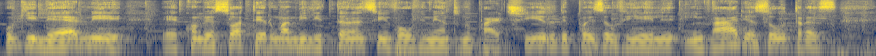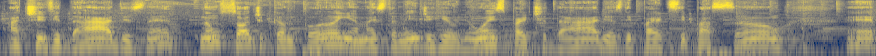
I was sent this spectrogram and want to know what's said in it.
o Guilherme é, começou a ter uma militância, um envolvimento no partido. Depois eu vi ele em várias outras atividades, né? Não só de campanha, mas também de reuniões partidárias, de participação. É,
